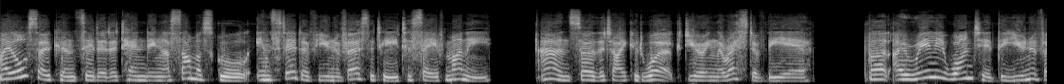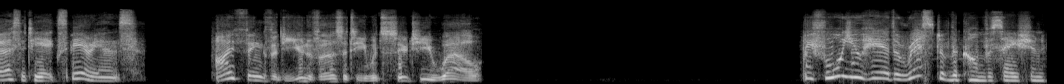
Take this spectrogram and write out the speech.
I also considered attending a summer school instead of university to save money, and so that I could work during the rest of the year. But I really wanted the university experience. I think that university would suit you well. Before you hear the rest of the conversation,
